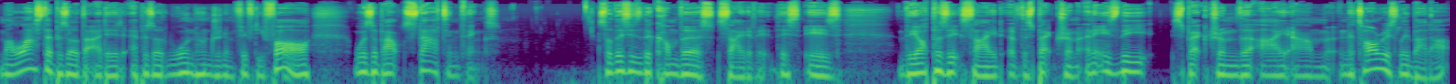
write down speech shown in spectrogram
my last episode that I did, episode 154, was about starting things. So, this is the converse side of it. This is the opposite side of the spectrum, and it is the spectrum that I am notoriously bad at.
